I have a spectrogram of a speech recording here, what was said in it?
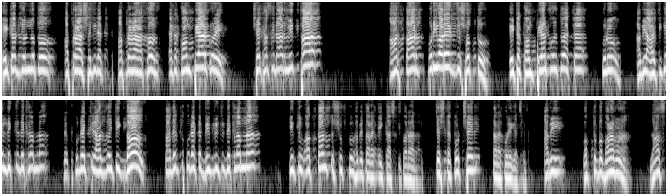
এইটার জন্য তো আপনারা সেদিন আপনারা এখন একটা কম্পেয়ার করে শেখ হাসিনার মিথ্যা আর তার পরিবারের যে সত্য, এটা কম্পেয়ার করে তো একটা কোনো, আমি আর্টিকেল লিখতে দেখলাম না, কোনো একটি রাজনৈতিক দল, তাদের তো কোনো একটা বিবৃতি দেখলাম না, কিন্তু অত্যন্ত সূক্ষ্মভাবে তারা এই কাজটি করার চেষ্টা করছেন, তারা করে গেছেন। আমি বক্তব্য বাড়াবো না। লাস্ট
